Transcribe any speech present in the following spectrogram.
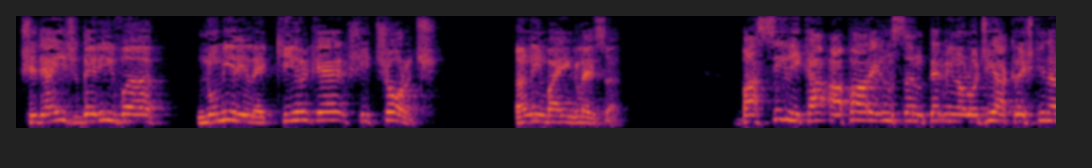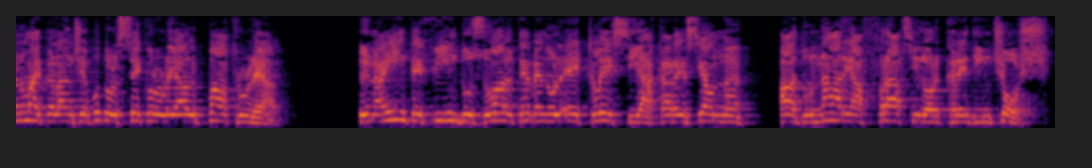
Și de aici derivă numirile Kirche și Church în limba engleză. Basilica apare însă în terminologia creștină numai pe la începutul secolului al IV-lea, înainte fiind uzual termenul eclesia, care înseamnă adunarea fraților credincioși.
